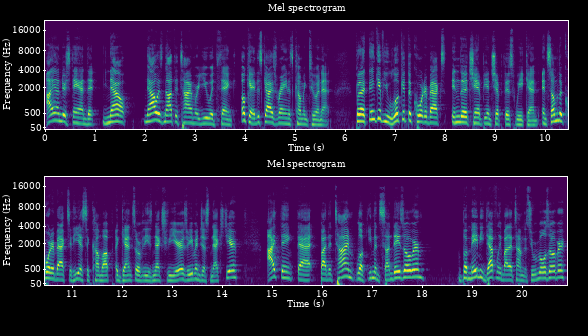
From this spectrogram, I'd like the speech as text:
I understand that now now is not the time where you would think, okay, this guy's reign is coming to an end. But I think if you look at the quarterbacks in the championship this weekend and some of the quarterbacks that he has to come up against over these next few years or even just next year, I think that by the time, look, even Sunday's over, but maybe definitely by the time the Super Bowl is over,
